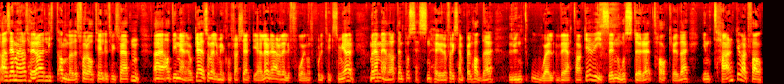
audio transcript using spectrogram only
Altså, jeg mener at Høyre har litt annerledes forhold til ytringsfriheten. Eh, at De mener jo ikke så veldig mye kontroversielt, de heller. Det er det veldig få i norsk politikk som gjør. Men jeg mener at den prosessen Høyre f.eks. hadde rundt OL-vedtaket, viser noe større takhøyde internt, i hvert fall.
